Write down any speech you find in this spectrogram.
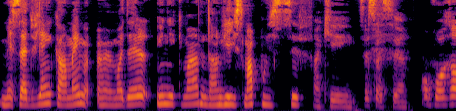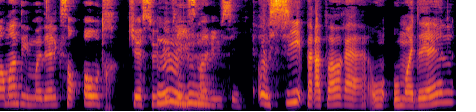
mais ça devient quand même un modèle uniquement dans le vieillissement positif. OK. C'est ça, ça. On voit rarement des modèles qui sont autres que ceux de Mhm. vieillissement réussi. Aussi, par rapport à- au, au modèle,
